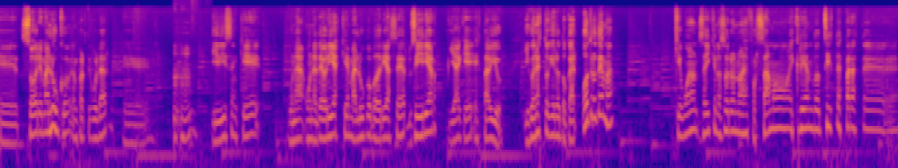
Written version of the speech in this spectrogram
eh, sobre Maluco en particular. eh, y dicen que una, una teoría es que Maluco podría ser Siriart ya que está vivo. Y con esto quiero tocar otro tema. Que bueno, sabéis que nosotros nos esforzamos escribiendo chistes para este,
